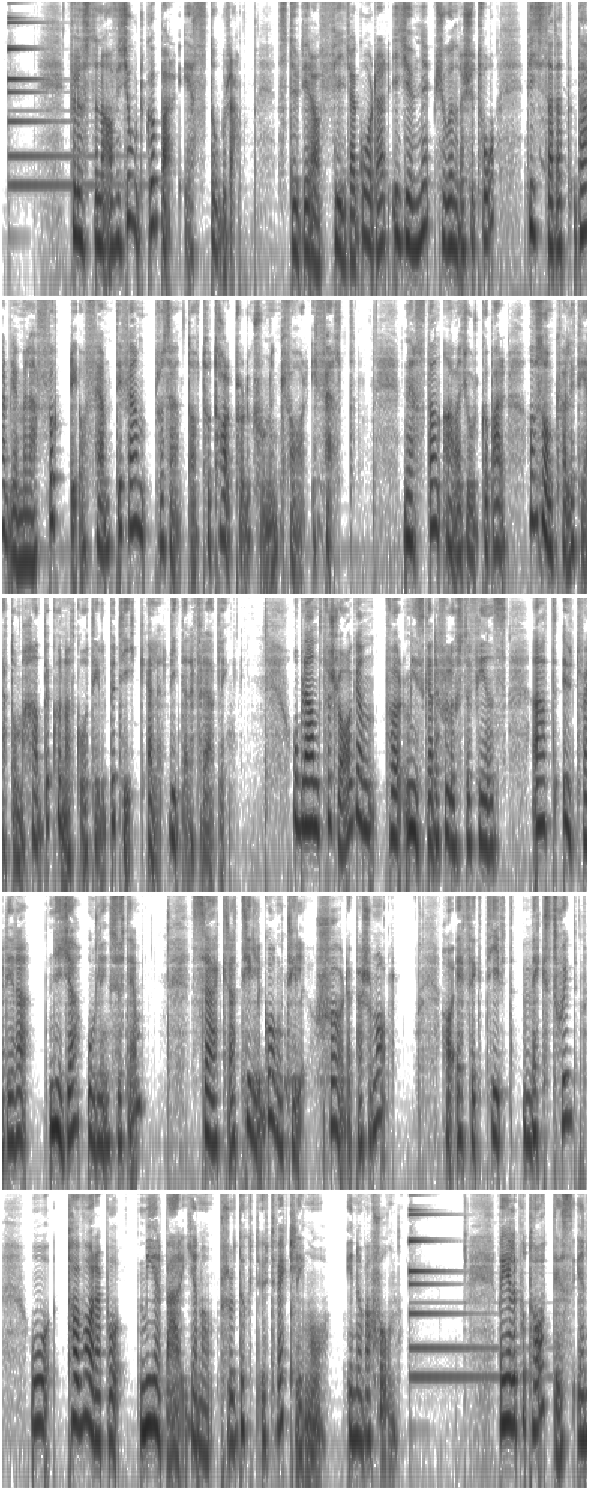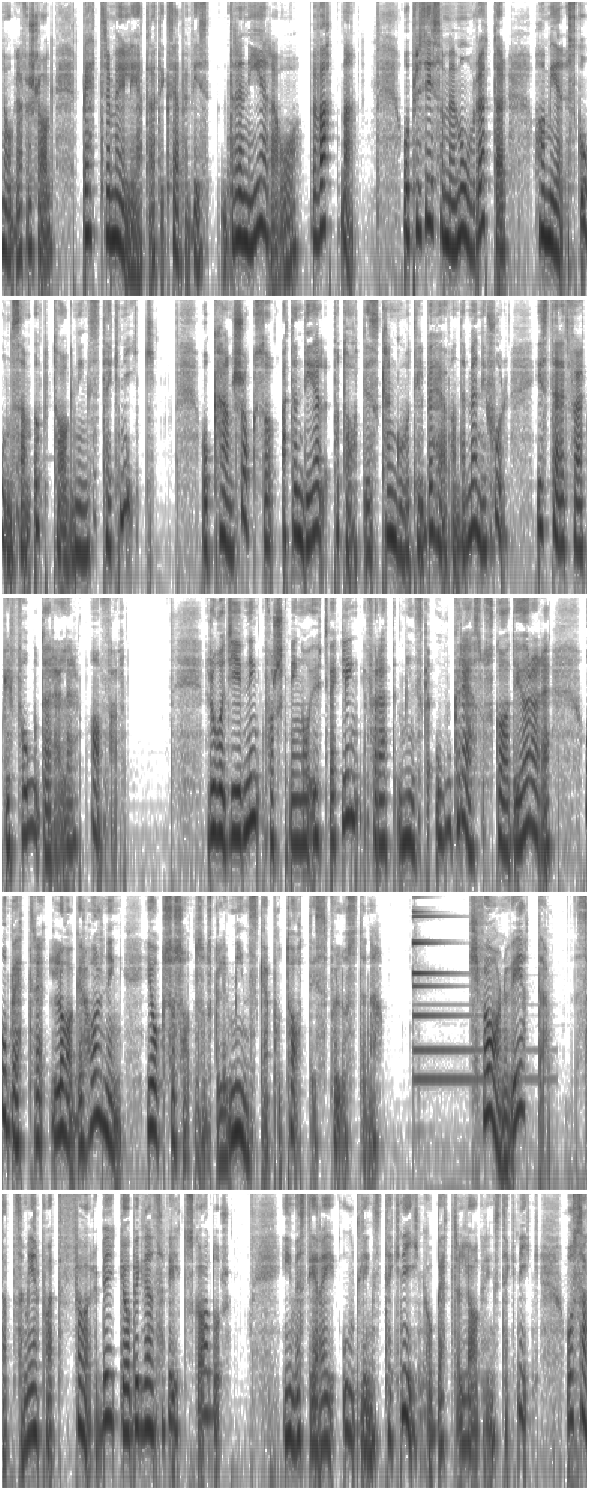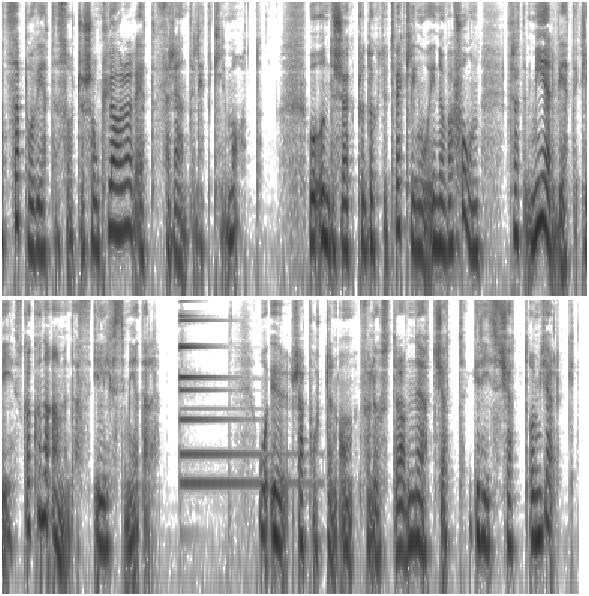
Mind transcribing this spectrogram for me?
Förlusterna av jordgubbar är stora. Studier av fyra gårdar i juni 2022 visade att där blev mellan 40 och 55 procent av totalproduktionen kvar i fält. Nästan alla jordgubbar av sån kvalitet att de hade kunnat gå till butik eller vidareförädling. Och bland förslagen för minskade förluster finns att utvärdera nya odlingssystem, säkra tillgång till skördepersonal, ha effektivt växtskydd och ta vara på mer bär genom produktutveckling och innovation. Vad gäller potatis är några förslag bättre möjligheter att exempelvis dränera och bevattna. Och precis som med morötter ha mer skonsam upptagningsteknik. Och kanske också att en del potatis kan gå till behövande människor istället för att bli foder eller avfall. Rådgivning, forskning och utveckling för att minska ogräs och skadegörare och bättre lagerhållning är också sånt som skulle minska potatisförlusterna. Kvarnvete. Satsa mer på att förebygga och begränsa viltskador. Investera i odlingsteknik och bättre lagringsteknik och satsa på vetesorter som klarar ett föränderligt klimat. Och undersök produktutveckling och innovation för att mer vetekli ska kunna användas i livsmedel. Och ur rapporten om förluster av nötkött, griskött och mjölk.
